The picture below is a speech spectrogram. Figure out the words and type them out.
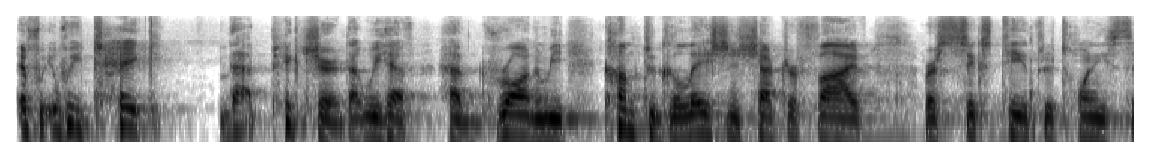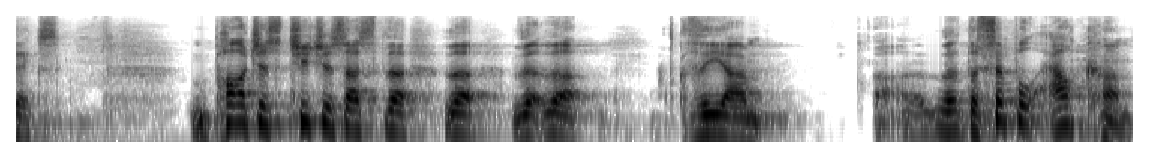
if we, if we take that picture that we have, have drawn and we come to Galatians chapter 5, verse 16 through 26. Paul just teaches us the, the, the, the, the, um, uh, the, the simple outcome,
